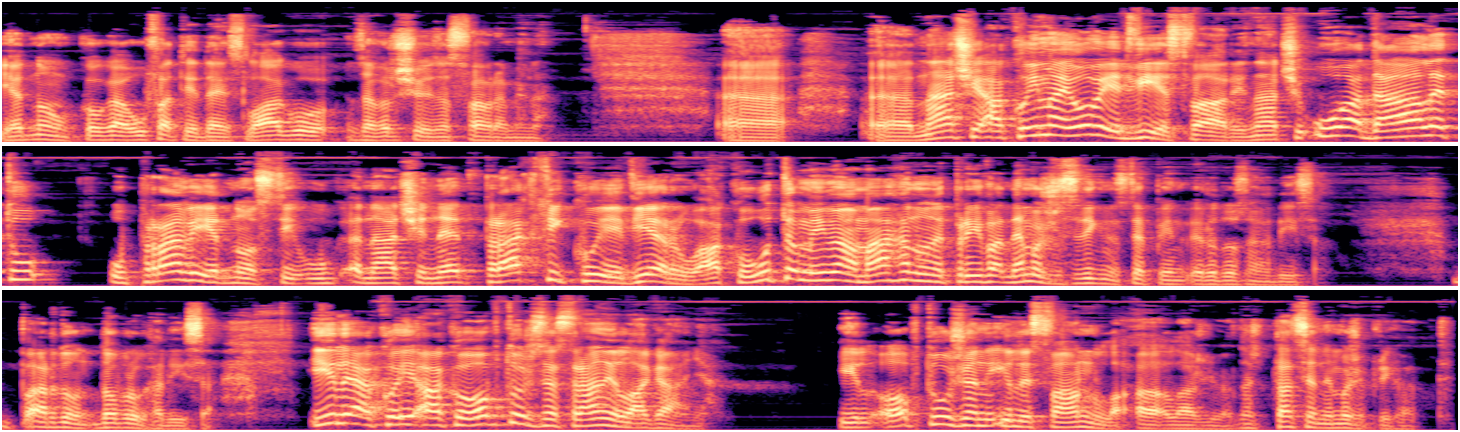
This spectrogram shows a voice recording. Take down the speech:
Jednom koga ufati da je slago završio je za sva vremena. E, e, znači, ako imaju ove dvije stvari, znači u adaletu, u pravjednosti, u, znači ne praktikuje vjeru, ako u tom ima mahanu, ne, priva, ne može se dignuti stepen vjerodosnog hadisa. Pardon, dobrog hadisa. Ili ako, ako optuži sa strane laganja, ili optužen ili stvarno la, lažljiva, znači tad se ne može prihvatiti.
